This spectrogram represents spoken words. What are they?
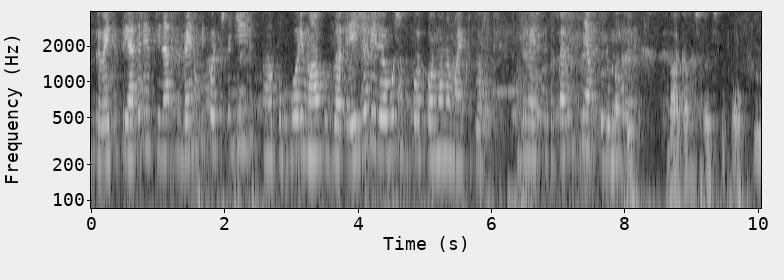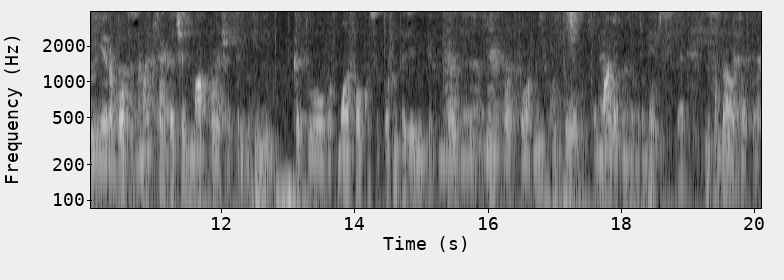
Здравейте, приятели! При нас е Венци, който ще ни а, поговори малко за Azure или облачната платформа на Microsoft. Здравей, ще се представи с няколко думи. Да, казвам се Венци Попов и работя за Microsoft вече малко повече от 3 години, като в моя фокус са точно тези едни технологии и платформи, които помагат на разработчиците да създават софтуер.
